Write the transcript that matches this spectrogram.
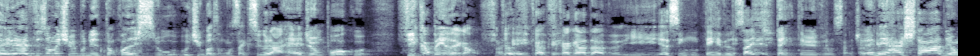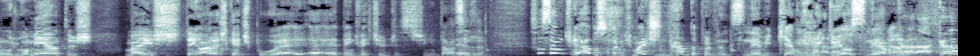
ele é visualmente bem bonito. Então, quando eles- o, o Tim Burton consegue segurar a rédea um pouco, fica bem legal. Fica, Ok, fica, ok. fica agradável. E, assim... Tem review no site? é- Tem, tem review no site. Ele é meio arrastado em alguns momentos, mas tem horas que é, tipo, é, é- é bem divertido de assistir. Então, assim, Beleza. se você não tiver absolutamente mais nada pra ver no cinema e quer muito ir ao cinema, Caraca.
